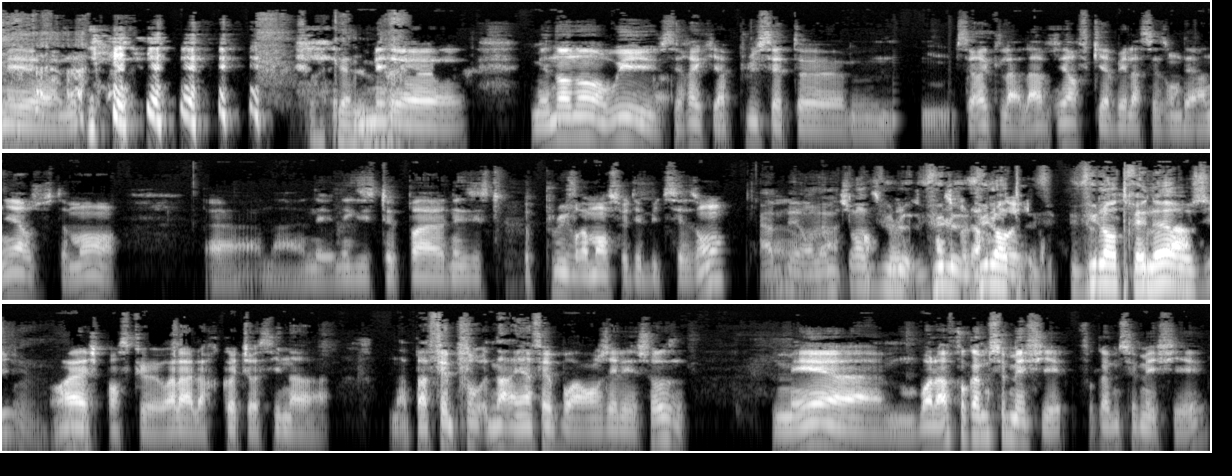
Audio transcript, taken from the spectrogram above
Mais, euh, mais, euh, mais non, non, oui, c'est vrai qu'il y a plus cette. euh, c'est vrai que la, la verve qu'il y avait la saison dernière, justement, euh, n'a- n'existe pas, n'existe plus vraiment ce début de saison. Ah, mais en même je temps, vu le- l'entraîneur aussi. Ouais, je pense que voilà, leur coach aussi n'a pas fait n'a rien fait pour arranger les choses. Mais euh, voilà, faut quand même se méfier. Faut quand même se méfier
